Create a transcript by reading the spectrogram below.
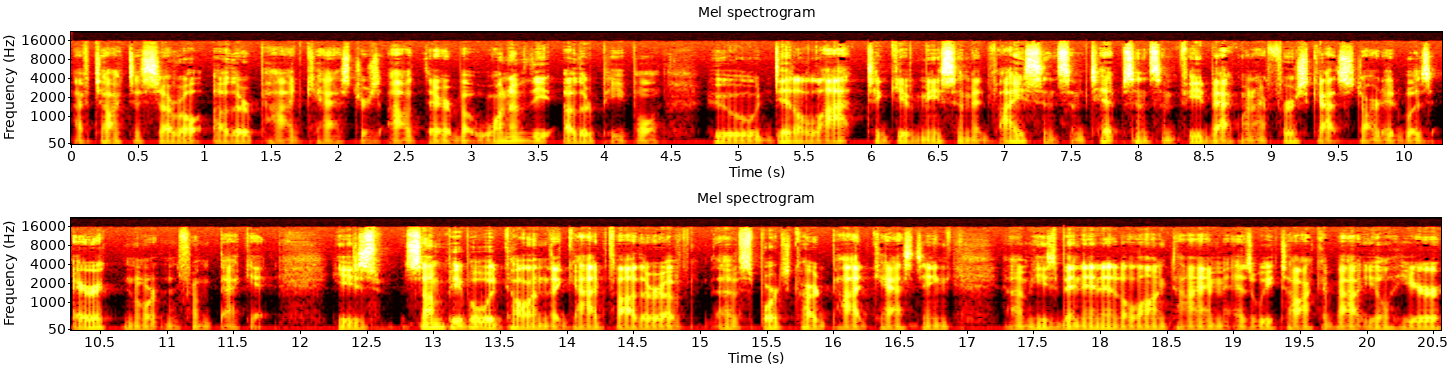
I've talked to several other podcasters out there, but one of the other people who did a lot to give me some advice and some tips and some feedback when I first got started was Eric Norton from Beckett. He's some people would call him the godfather of, of sports card podcasting. Um, he's been in it a long time. As we talk about, you'll hear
